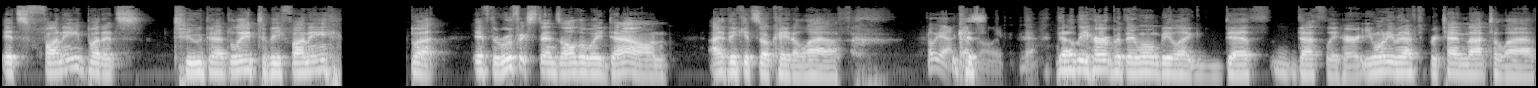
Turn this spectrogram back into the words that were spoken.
it's funny, but it's too deadly to be funny. But if the roof extends all the way down, I think it's okay to laugh. Oh yeah, Because- definitely. Yeah. They'll be hurt, but they won't be like death, deathly hurt. You won't even have to pretend not to laugh.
